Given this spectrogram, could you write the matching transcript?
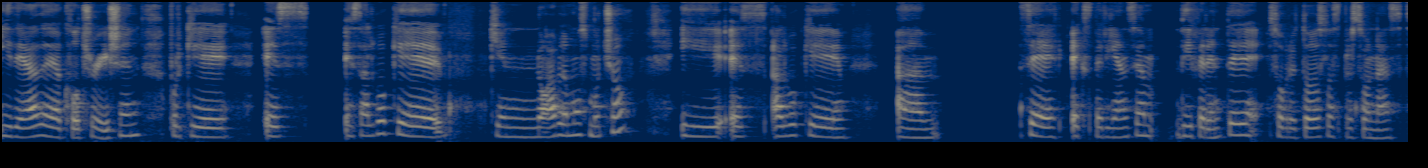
idea de acculturation porque es, es algo que, que no hablamos mucho y es algo que um, se experiencia diferente sobre todas las personas.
